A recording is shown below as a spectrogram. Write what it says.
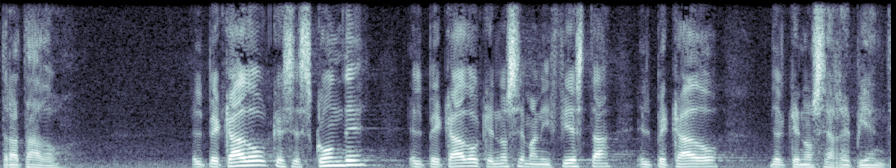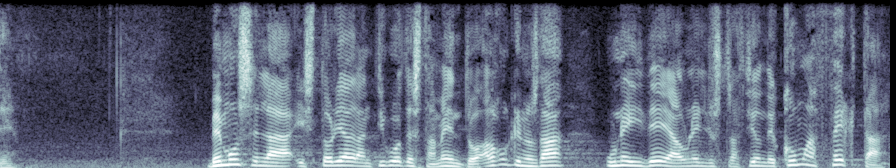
tratado. El pecado que se esconde, el pecado que no se manifiesta, el pecado del que no se arrepiente. Vemos en la historia del Antiguo Testamento algo que nos da una idea, una ilustración de cómo afecta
